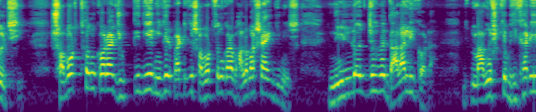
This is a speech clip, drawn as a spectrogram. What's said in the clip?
বলছি। সমর্থন করা, যুক্তি দিয়ে নিজের পার্টিকে সমর্থন করা, ভালোবাসা এক জিনিস। নির্লজ্জভাবে দালালি করা। মানুষকে ভিখারি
